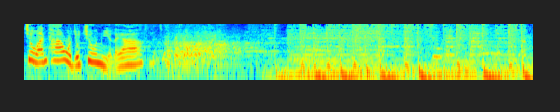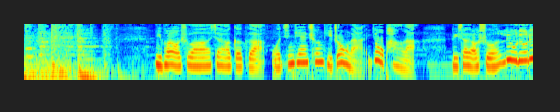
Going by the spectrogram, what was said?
救完他我就救你了呀。” 女朋友说：“逍遥哥哥，我今天称体重了，又胖了。”李逍遥说：“六六六。”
